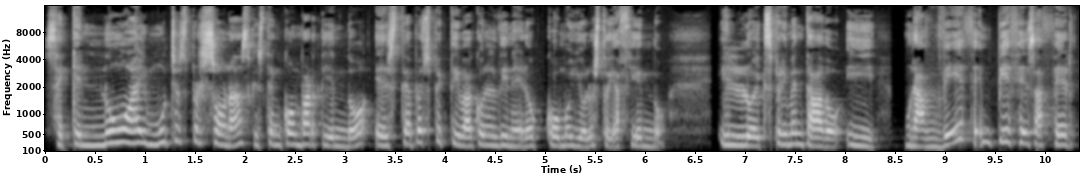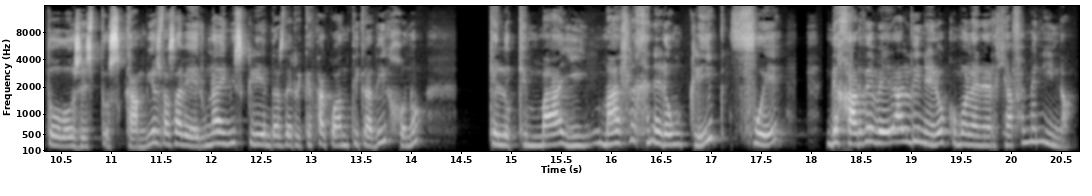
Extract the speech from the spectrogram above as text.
sé que no hay muchas personas que estén compartiendo esta perspectiva con el dinero como yo lo estoy haciendo. Y lo he experimentado y una vez empieces a hacer todos estos cambios, vas a ver, una de mis clientas de riqueza cuántica dijo, ¿no? Que lo que más, le generó un clic fue dejar de ver al dinero como la energía femenina.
